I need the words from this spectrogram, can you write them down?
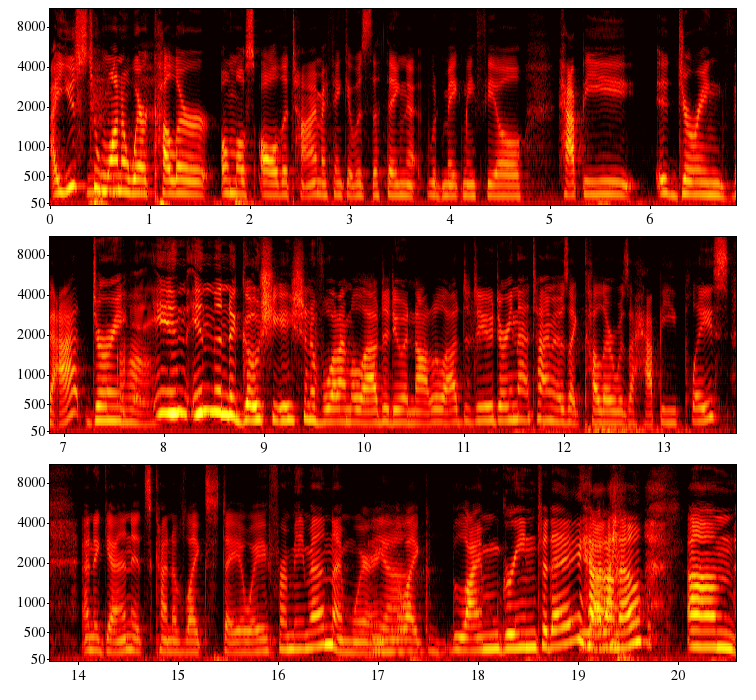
i used to want to wear color almost all the time. I think it was the thing that would make me feel happy uh, during that during Uh-huh. in in the negotiation of what i'm allowed to do and not allowed to do during that time it was like color was a happy place. And again it's kind of like stay away from me men i'm wearing Yeah. like lime green today. I don't know. Um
